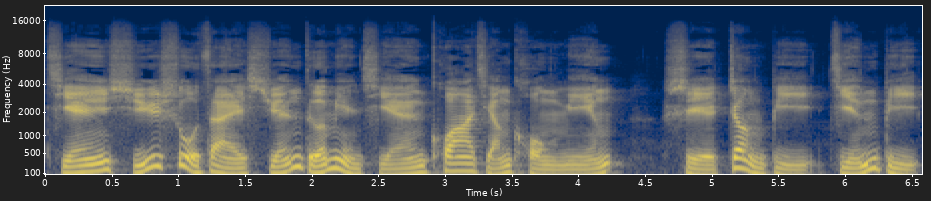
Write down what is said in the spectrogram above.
前徐庶在玄德面前夸奖孔明是正比、紧比，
